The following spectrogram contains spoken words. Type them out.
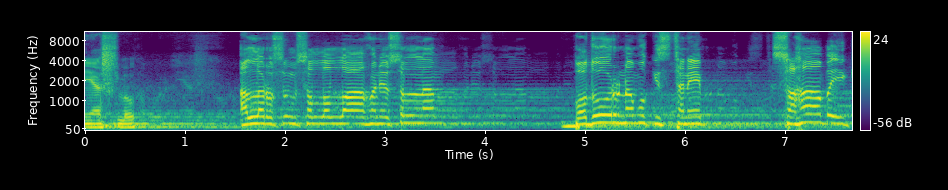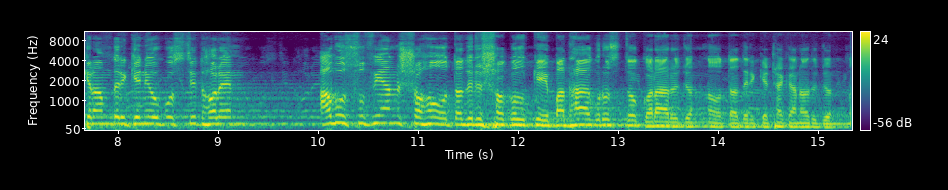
নিয়ে আসলো। আল্লাহ রসুল সাল্লাম বদর নামক স্থানে সাহাবা ইকরামদেরকে নিয়ে উপস্থিত হলেন। আবু সুফিয়ান সহ তাদের সকলকে বাধাগ্রস্ত করার জন্য, তাদেরকে ঠেকানোর জন্য।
